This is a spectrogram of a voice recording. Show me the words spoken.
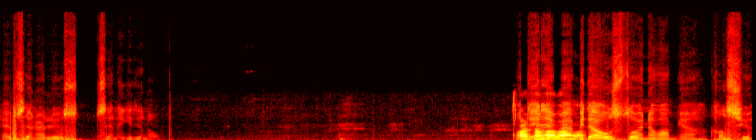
Hep sen ölüyorsun. Seni gidin hop. Arkanda adam ben var. bir daha usta oynamam ya. Kasıyor.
